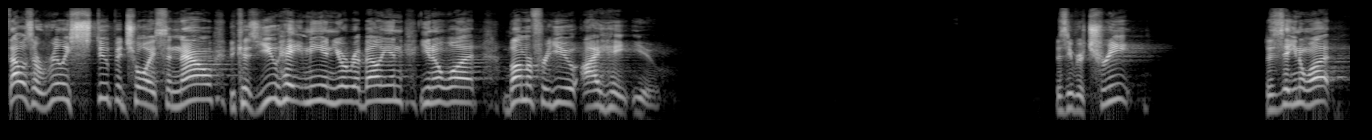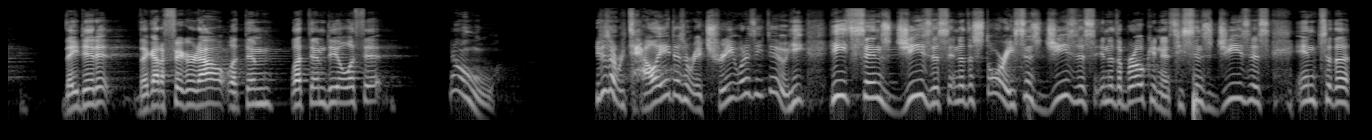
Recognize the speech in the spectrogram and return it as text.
That was a really stupid choice. And now, because you hate me and your rebellion, you know what? Bummer for you, I hate you. Does he retreat? Does he say, you know what? They did it. They got to figure it out. Let them, let them deal with it. No. He doesn't retaliate, doesn't retreat. What does he do? He, he sends Jesus into the story. He sends Jesus into the brokenness. He sends Jesus into the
